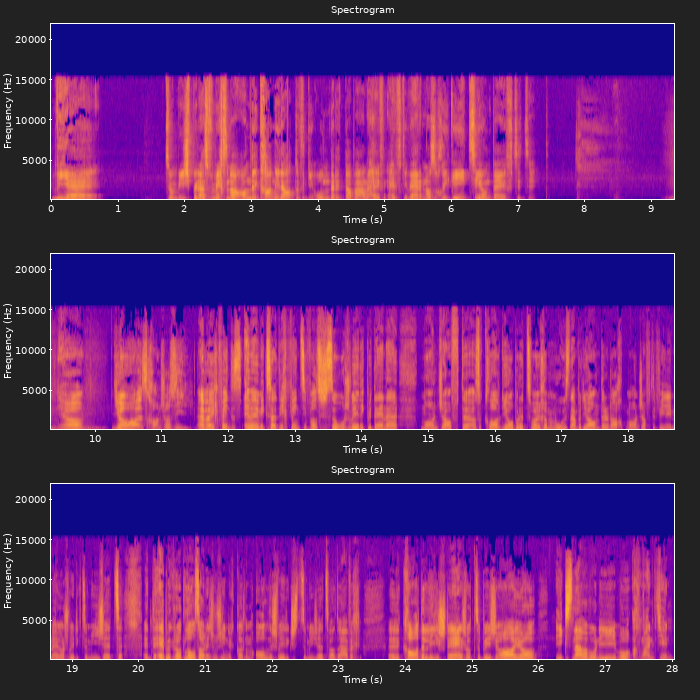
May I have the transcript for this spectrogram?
wie zum Beispiel, also für mich sind noch andere Kandidaten für die untere Tabellenhälfte wären noch so ein bisschen GC und der FCZ. Ja, ja, es kann schon sein. Aber ich finde es, wie gesagt, ich finde es so schwierig bei diesen Mannschaften. Also klar, die oberen zwei können wir ausnehmen, aber die anderen acht Mannschaften finde ich mega schwierig zu einschätzen. Und eben gerade Lausanne ist wahrscheinlich gerade am allerschwierigsten zu einschätzen, weil du einfach eine Kaderliste hast und du bist, ah ja, x Namen, wo ich, wo, ich meine, die haben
